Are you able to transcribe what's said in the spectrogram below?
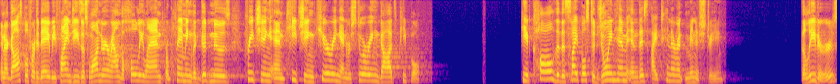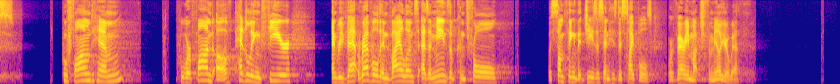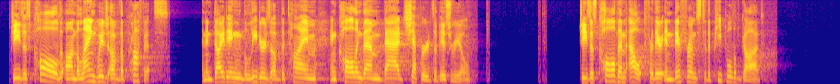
In our gospel for today, we find Jesus wandering around the Holy Land, proclaiming the good news, preaching and teaching, curing and restoring God's people. He had called the disciples to join him in this itinerant ministry. The leaders who found him, who were fond of peddling fear and reveled in violence as a means of control, was something that Jesus and his disciples were very much familiar with. Jesus called on the language of the prophets and indicting the leaders of the time and calling them bad shepherds of Israel. Jesus called them out for their indifference to the people of God.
